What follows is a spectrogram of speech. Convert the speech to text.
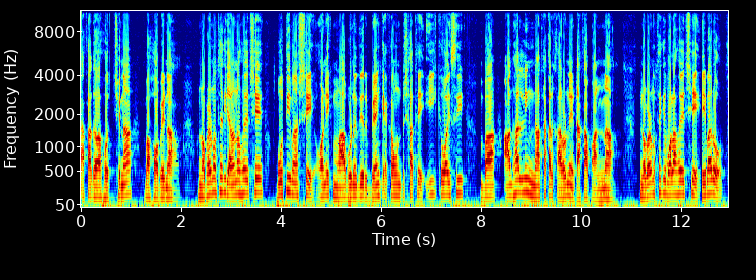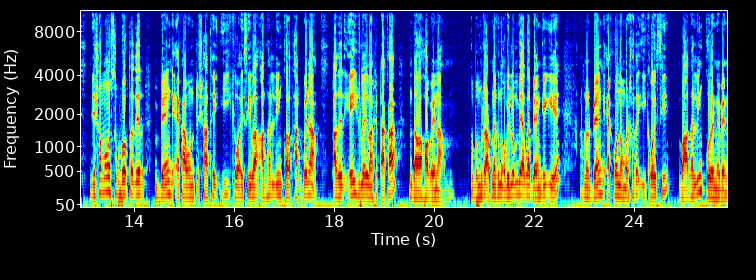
টাকা দেওয়া হচ্ছে না বা হবে না? নবান্ন থেকে জানানো হয়েছে, প্রতি মাসে অনেক মা বোনেদের ব্যাংক অ্যাকাউন্টের সাথে ই কেওয়াইসি বা আধার লিঙ্ক না থাকার কারণে টাকা পান না। নবান্ন থেকে বলা হয়েছে, এবারও যে সমস্ত উপভোক্তাদের ব্যাংক অ্যাকাউন্টের সাথে ই কেওয়াইসি বা আধার লিঙ্ক করা থাকবে না, তাদের এই জুলাই মাসে টাকা দেওয়া হবে না। তো বন্ধুরা, আপনারা কিন্তু অবিলম্বে একবার ব্যাংকে গিয়ে আপনার ব্যাংক অ্যাকাউন্ট নাম্বারের সাথে ই কেওয়াইসি বা আধার লিঙ্ক করে নেবেন।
